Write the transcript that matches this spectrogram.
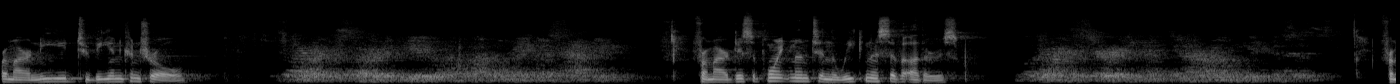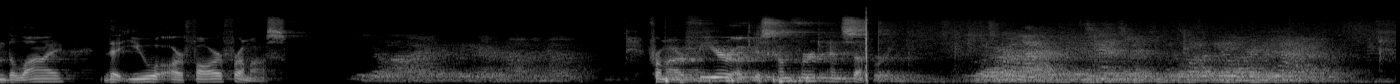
from our need to be in control. From our disappointment in the weakness of others, from the lie that you are far from us, from our fear of discomfort and suffering,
